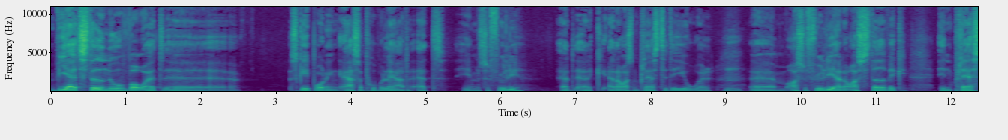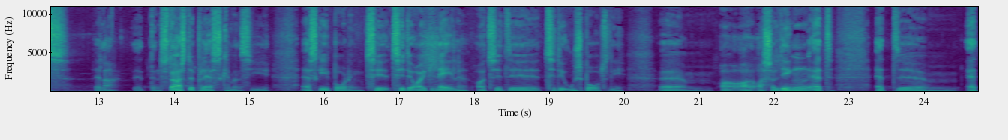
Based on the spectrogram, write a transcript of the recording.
vi er et sted nu, hvor at øh, skateboarding er så populært, at jamen, selvfølgelig at, at, er der også en plads til det i OL. Mm. Øhm, og selvfølgelig er der også stadigvæk en plads, eller øh, den største plads, kan man sige, af skateboarding til, til det originale og til det, til det usportslige. Øhm, og, og, og så længe at, at, øhm, at,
